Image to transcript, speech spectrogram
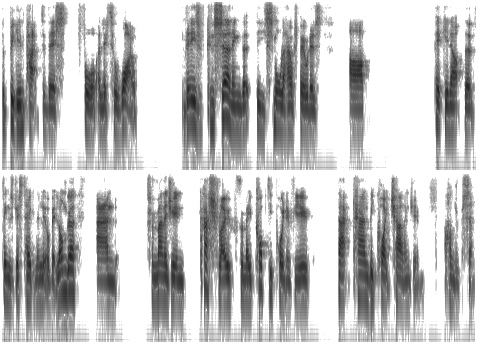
the big impact of this for a little while. It is concerning that the smaller house builders are picking up that things are just taking a little bit longer. And for managing cash flow from a property point of view, that can be quite challenging, 100%.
